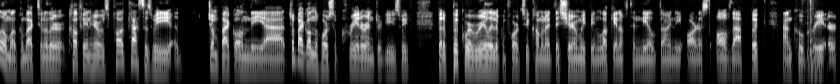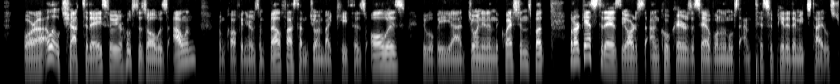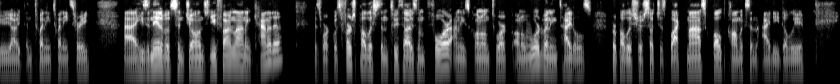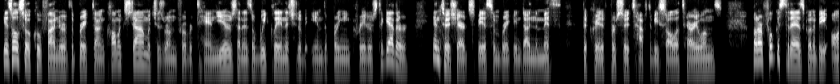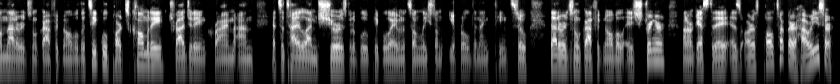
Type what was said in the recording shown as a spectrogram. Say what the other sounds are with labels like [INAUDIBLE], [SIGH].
Hello and welcome back to another Coffee and Heroes podcast as we uh, jump back on the uh, jump back on the horse of creator interviews. We've got a book we're really looking forward to coming out this year, and we've been lucky enough to nail down the artist of that book and co-creator for uh, a little chat today. So your host is always Alan from Coffee and Heroes in Belfast. I'm joined by Keith as always, who will be uh, joining in the questions. But but our guest today is the artist and co-creator, as I say, of one of the most anticipated image titles due out in 2023. Uh, he's a native of St. John's, Newfoundland in Canada. His work was first published in 2004, and he's gone on to work on award winning titles for publishers such as Black Mask, Vault Comics, and IDW. He is also a co founder of the Breakdown Comics Jam, which has run for over 10 years and is a weekly initiative aimed at bringing creators together into a shared space and breaking down the myth the creative pursuits have to be solitary ones. But our focus today is going to be on that original graphic novel that's equal parts comedy, tragedy, and crime. And it's a title I'm sure is going to blow people away when it's unleashed on April the 19th. So that original graphic novel is Stringer. And our guest today is artist Paul Tucker. How are you, sir?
